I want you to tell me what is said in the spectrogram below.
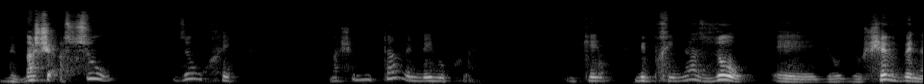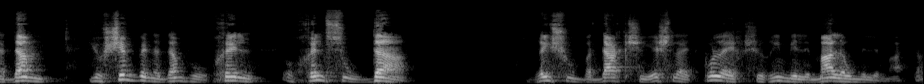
ומה שאסור זהו חטא, מה שמותר איננו חטא. כן, מבחינה זו אה, יושב בן אדם, יושב בן אדם ואוכל אוכל סעודה אחרי שהוא בדק שיש לה את כל ההכשרים מלמעלה ומלמטה,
